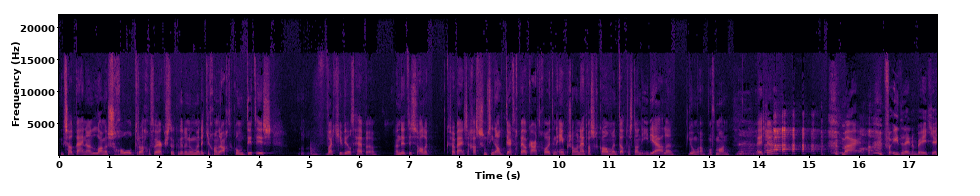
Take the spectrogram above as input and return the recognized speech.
Ik zou het bijna een lange schoolopdracht of werkstuk willen noemen. Dat je gewoon erachter komt: dit is wat je wilt hebben. En dit is alle. Ik zou bijna zeggen, als ik misschien alle 30 bij elkaar had gegooid en één persoon uit was gekomen, dat was dan de ideale jongen of man. Weet je? Maar Voor iedereen een beetje.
